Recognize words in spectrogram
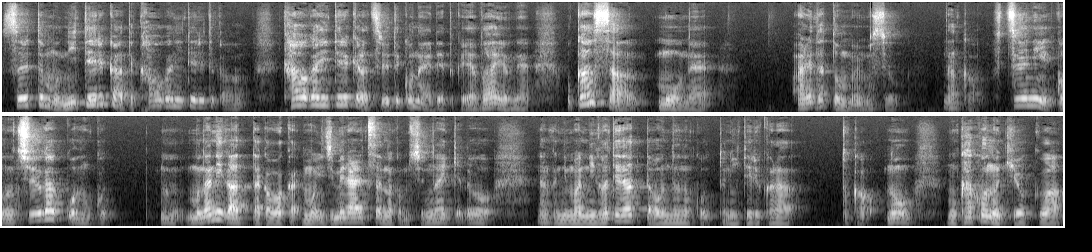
それとも似てるからって顔が似てるとか？顔が似てるから連れてこないでとか？やばいよね。お母さんもうねあれだと思いますよ。なんか普通にこの中学校の子もう何があったかわかもういじめられてたのかもしれないけどなんかに、まあ、苦手だった女の子と似てるからとかのもう過去の記憶は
